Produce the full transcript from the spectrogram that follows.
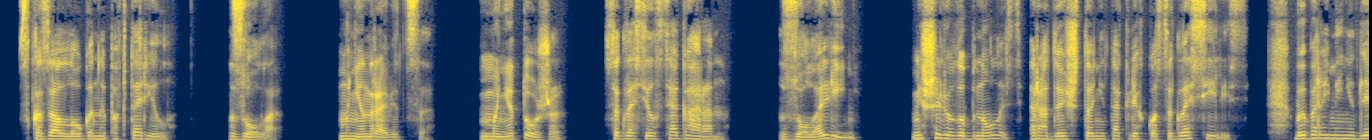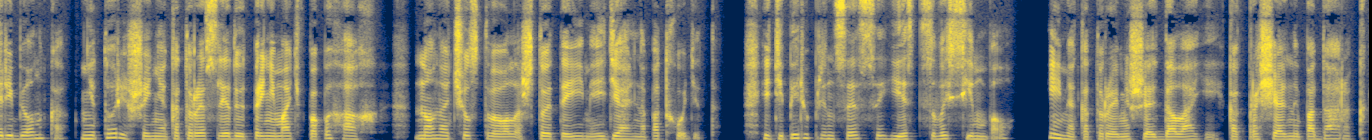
– сказал Логан и повторил. Зола. Мне нравится. Мне тоже, согласился Гаран. Зола Линь. Мишель улыбнулась, радуясь, что они так легко согласились. Выбор имени для ребенка – не то решение, которое следует принимать в попыхах, но она чувствовала, что это имя идеально подходит. И теперь у принцессы есть свой символ. Имя, которое Мишель дала ей, как прощальный подарок,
